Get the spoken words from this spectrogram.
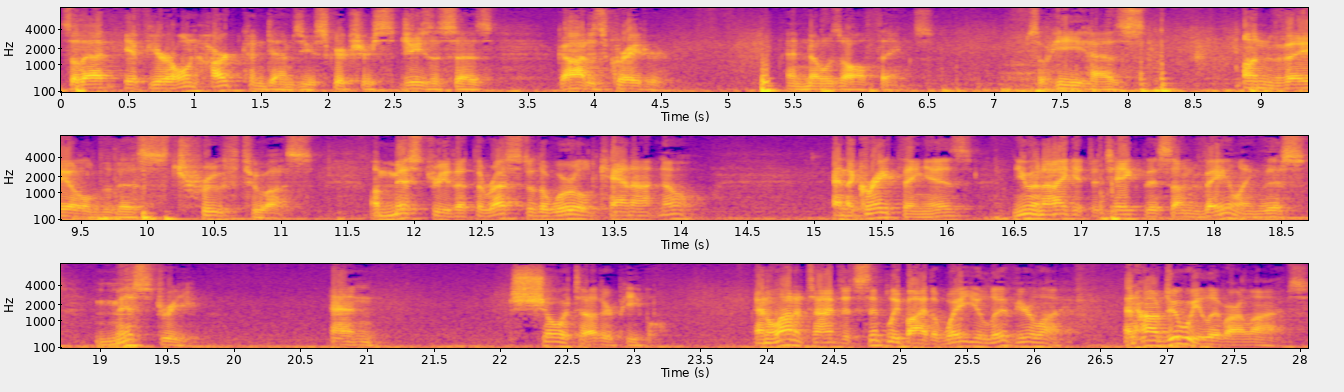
So that if your own heart condemns you, Scripture, Jesus says, God is greater and knows all things. So He has unveiled this truth to us a mystery that the rest of the world cannot know. And the great thing is, you and I get to take this unveiling, this mystery, and show it to other people. And a lot of times it's simply by the way you live your life. And how do we live our lives?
